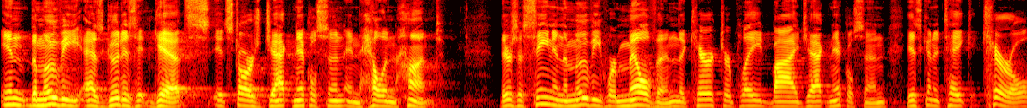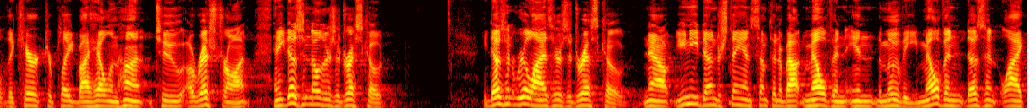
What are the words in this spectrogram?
In the movie As Good as It Gets, it stars Jack Nicholson and Helen Hunt. There's a scene in the movie where Melvin, the character played by Jack Nicholson, is going to take Carol, the character played by Helen Hunt, to a restaurant, and he doesn't know there's a dress code. He doesn't realize there's a dress code. Now, you need to understand something about Melvin in the movie. Melvin doesn't like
